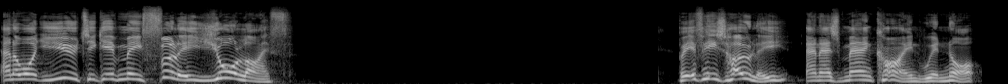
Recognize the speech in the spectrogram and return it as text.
and I want you to give me fully your life. But if he's holy and as mankind we're not,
